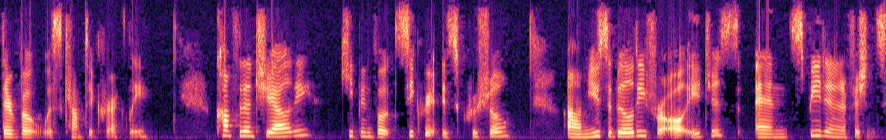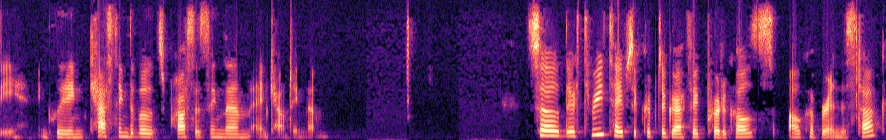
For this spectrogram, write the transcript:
their vote was counted correctly. Confidentiality, keeping votes secret is crucial. Um, usability for all ages, and speed and efficiency, including casting the votes, processing them, and counting them. So there are three types of cryptographic protocols I'll cover in this talk,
